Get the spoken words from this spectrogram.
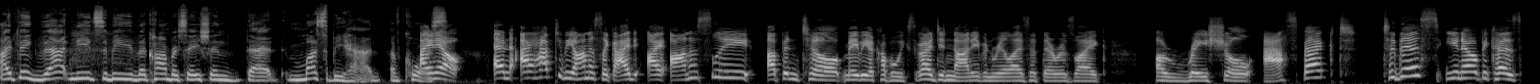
I, think that needs to be the conversation that must be had, of course. I know. And I have to be honest, like I I honestly up until maybe a couple weeks ago, I did not even realize that there was like a racial aspect to this, you know, because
